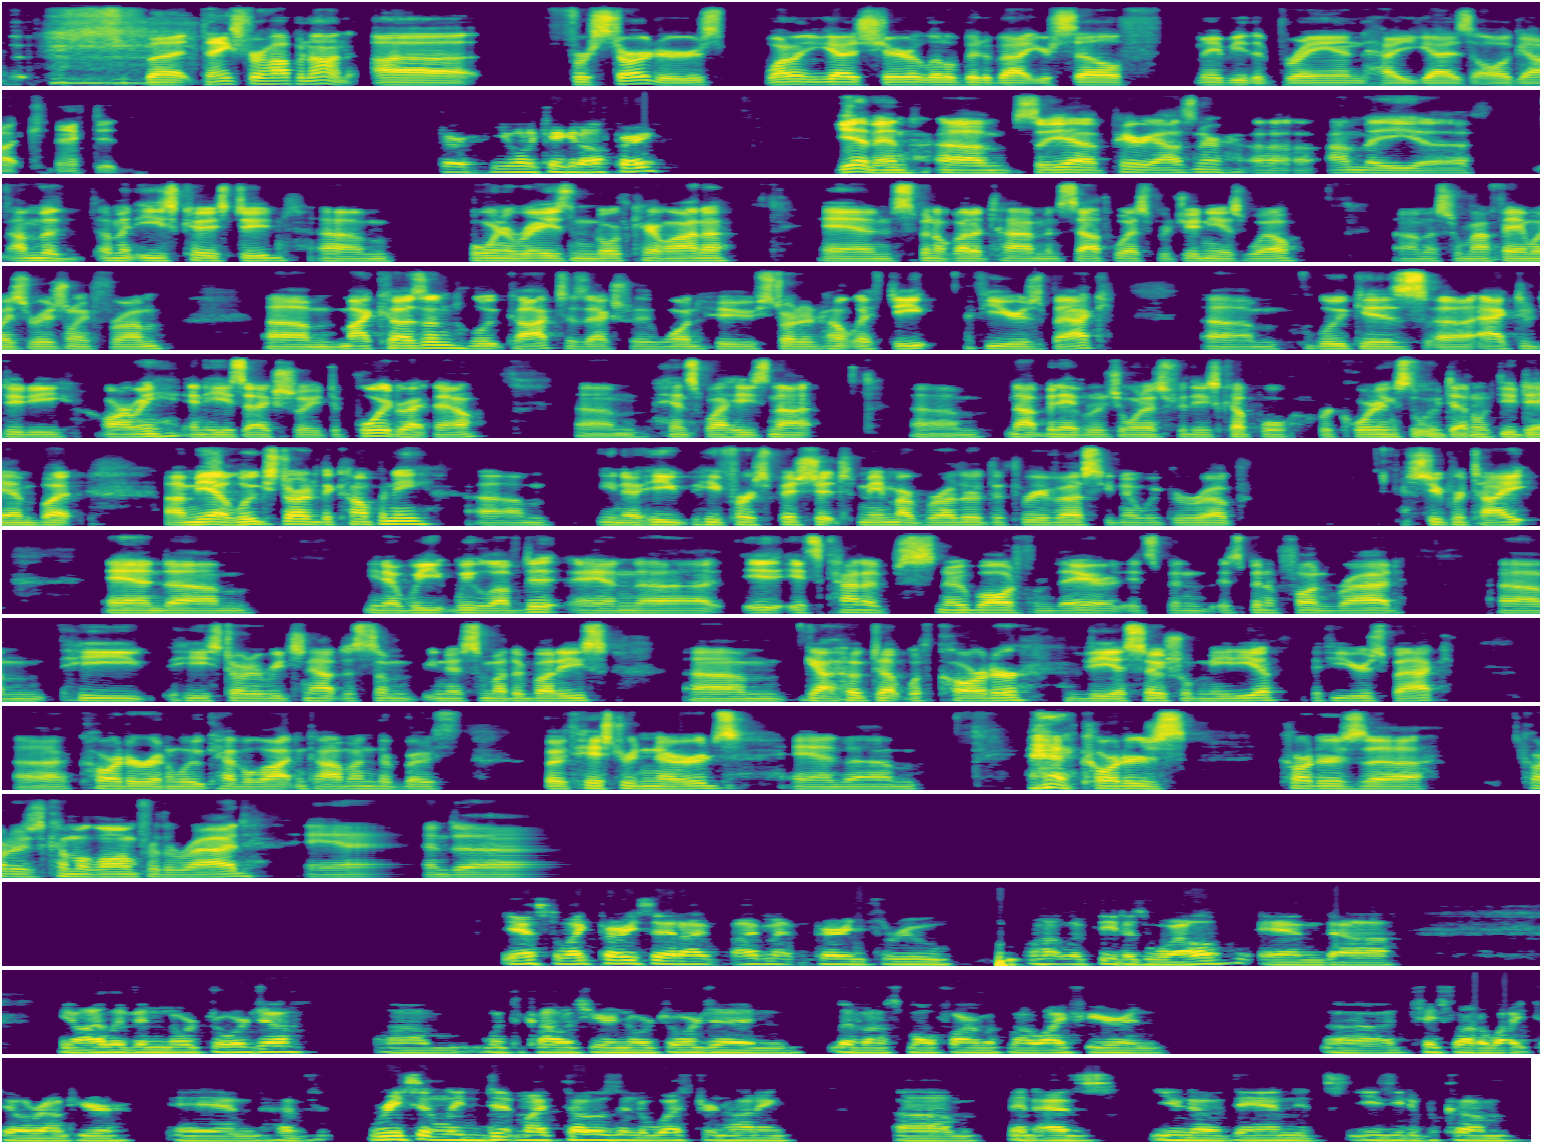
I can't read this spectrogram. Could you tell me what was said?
but thanks for hopping on. Uh, for starters, why don't you guys share a little bit about yourself, maybe the brand, how you guys all got connected? Sure. You want to kick it off, Perry? Yeah, man. Um, so yeah, Perry Eisner. Uh, I'm a uh, I'm a I'm an East Coast dude, um, born and raised in North Carolina, and spent a lot of time in Southwest Virginia as well. Um, that's where my family's originally from. Um, my cousin Luke Cox is actually the one who started Hunt Lift Eat a few years back. Um, Luke is uh, active duty Army, and he's actually deployed right now. Um, hence why he's not um, not been able to join us for these couple recordings that we've done with you, Dan. But yeah, Luke started the company. You know, he he first pitched it to me and my brother. The three of us, you know, we grew up super tight, and um, you know we we loved it, and uh, it, it's kind of snowballed from there. It's been it's been a fun ride. Um, he he started reaching out to some you know some other buddies. Um, got hooked up with Carter via social media a few years back. Uh, Carter and Luke have a lot in common. They're both both history nerds, and um, Carter's Carter's uh, Carter's come along for the ride, and, and uh, Yeah, so like Perry said, I, I met Perry through Hunt Lift Eat as well. And, uh, you know, I live in North Georgia, um, went to college here in North Georgia and live on a small farm with my wife here and uh, chase a lot of whitetail around here and have recently dipped my toes into Western hunting. Um, and as you know, Dan, it's easy to become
